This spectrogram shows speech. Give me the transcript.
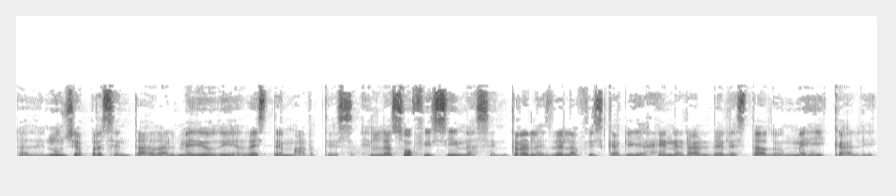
La denuncia presentada al mediodía de este martes en las oficinas centrales de la Fiscalía General del Estado en Mexicali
